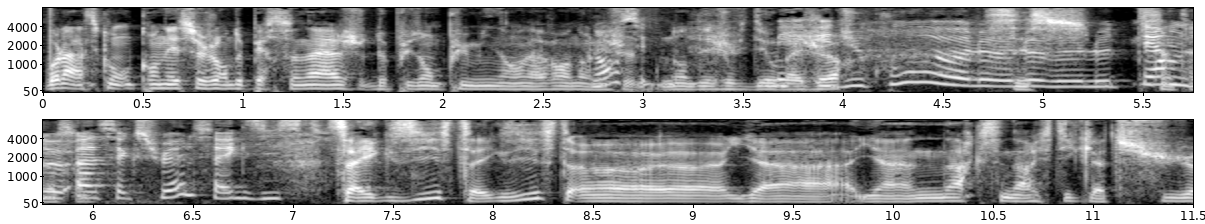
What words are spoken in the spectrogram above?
voilà, ce qu'on qu'on ait ce genre de personnage de plus en plus mis en avant dans, Non, les jeux, cool. dans des jeux vidéo Mais et majeurs. du coup, euh, le, terme de asexuel, ça existe? Ça existe, ça existe. Il y, a, y a un arc scénaristique là-dessus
